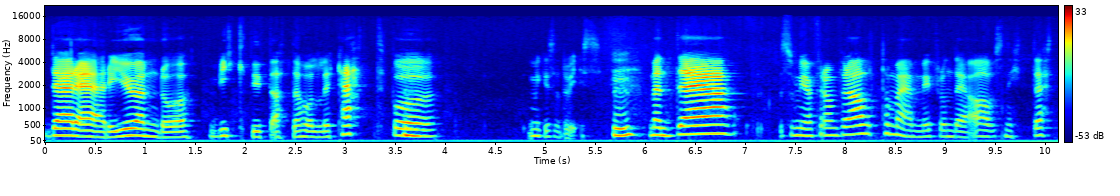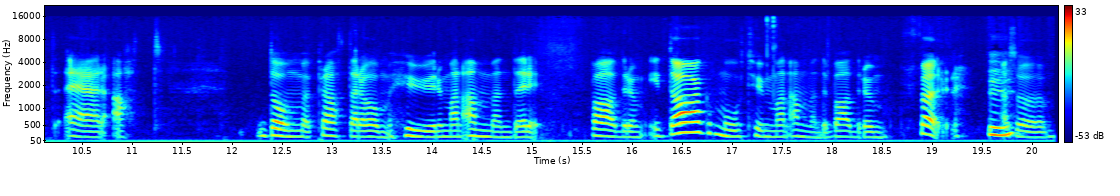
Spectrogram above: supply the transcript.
där är det ju ändå viktigt att det håller tätt på mycket sätt och vis. Mm. Men det som jag framförallt tar med mig från det avsnittet är att de pratar om hur man använder badrum idag mot hur man använde badrum förr. Mm. Alltså,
